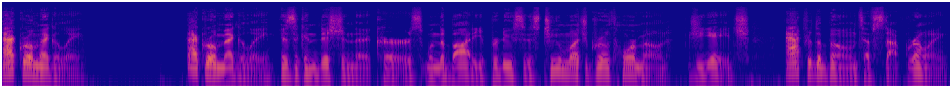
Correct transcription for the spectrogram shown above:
Acromegaly. Acromegaly is a condition that occurs when the body produces too much growth hormone, GH, after the bones have stopped growing.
